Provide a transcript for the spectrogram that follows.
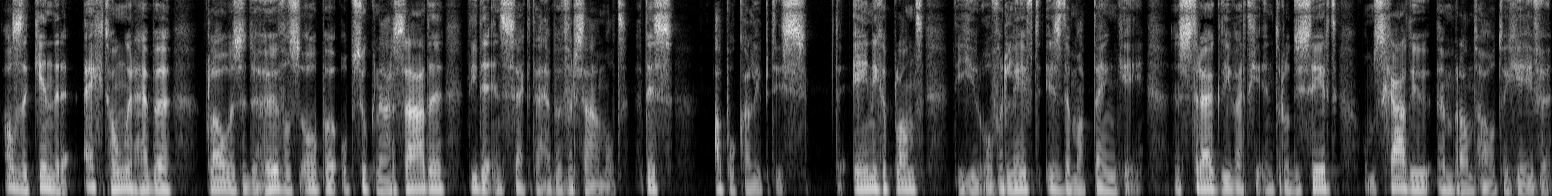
als de kinderen echt honger hebben, klauwen ze de heuvels open op zoek naar zaden die de insecten hebben verzameld. Het is apocalyptisch. De enige plant die hier overleeft is de matenke, een struik die werd geïntroduceerd om schaduw en brandhout te geven,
